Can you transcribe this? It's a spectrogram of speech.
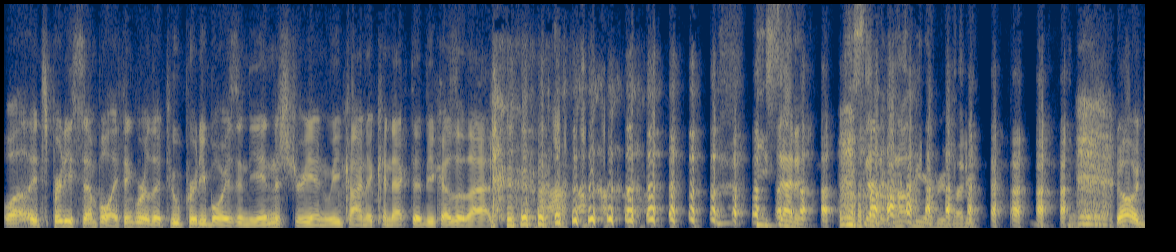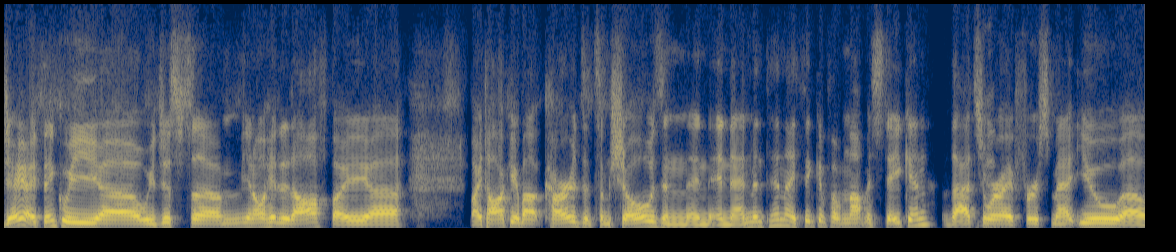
Well, it's pretty simple. I think we're the two pretty boys in the industry, and we kind of connected because of that. he said it. He said it, not me, everybody. no, Jay, I think we uh, we just um, you know hit it off by uh, by talking about cards at some shows in, in, in Edmonton. I think, if I'm not mistaken, that's yeah. where I first met you uh,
